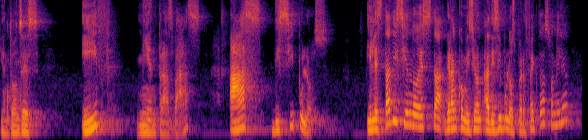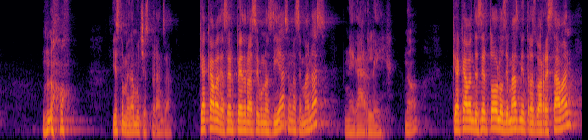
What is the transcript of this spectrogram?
Y entonces Id mientras vas, haz discípulos. ¿Y le está diciendo esta gran comisión a discípulos perfectos, familia? No. Y esto me da mucha esperanza. ¿Qué acaba de hacer Pedro hace unos días, unas semanas? Negarle, ¿no? ¿Qué acaban de hacer todos los demás mientras lo arrestaban?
